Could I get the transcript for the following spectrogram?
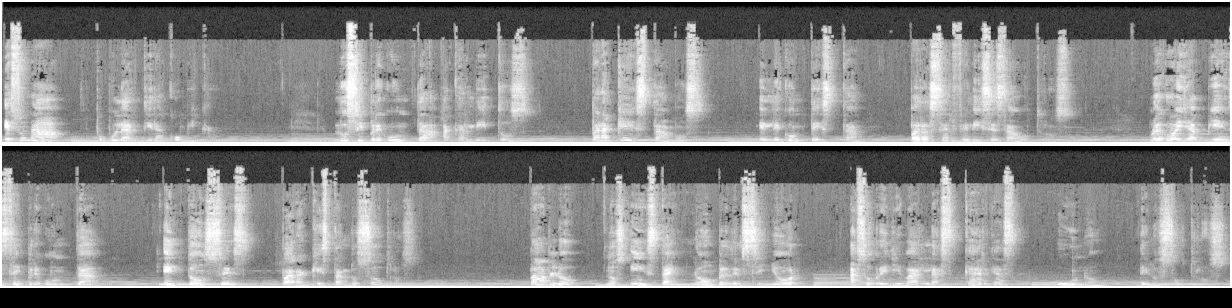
Es una popular tira cómica. Lucy pregunta a Carlitos, ¿para qué estamos? Él le contesta, para ser felices a otros. Luego ella piensa y pregunta, entonces, ¿para qué están los otros? Pablo nos insta en nombre del Señor a sobrellevar las cargas uno de los otros.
